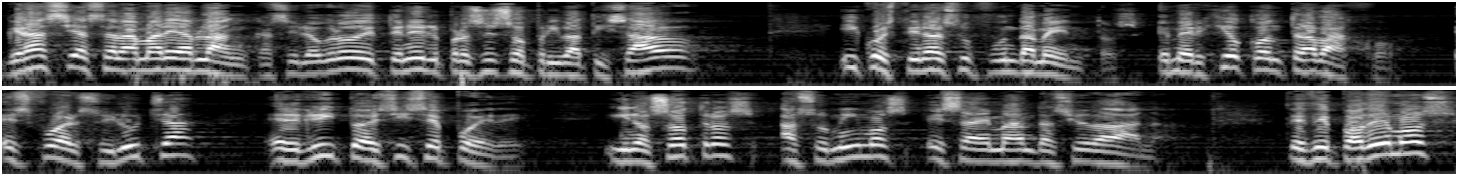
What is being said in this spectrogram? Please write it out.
Gracias a la marea blanca se logró detener el proceso privatizado y cuestionar sus fundamentos. Emergió con trabajo, esfuerzo y lucha el grito de sí se puede y nosotros asumimos esa demanda ciudadana. Desde Podemos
